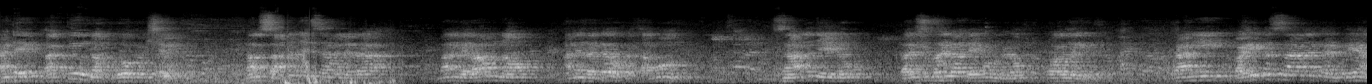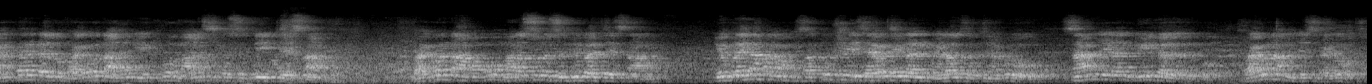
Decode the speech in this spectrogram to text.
అంటే భక్తి ఉన్నప్పుడు ఒక విషయం. మనం స్నానం చేసామా లేదా? మనం ఎలా ఉన్నాం అనే దగ్గర ఒక క్రమం ఉంది. స్నానం చేయడం పరిశుభ్రంగా దేహం ఉండడం కోరదగింది కానీ బయట స్నానం కంటే అంతరంగంలో భగవన్నామం మనస్సును శుద్ధి చేస్తున్నాము భగవన్నామము మనస్సును శుద్ధిపరిచే ఎప్పుడైనా మనం ఒక సత్పురుషుడి సేవ చేయడానికి వెళ్ళాల్సి వచ్చినప్పుడు స్నానం చేయడానికి వీలు కలగదు. భగవన్నామం చేసి వెళ్ళవచ్చు.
